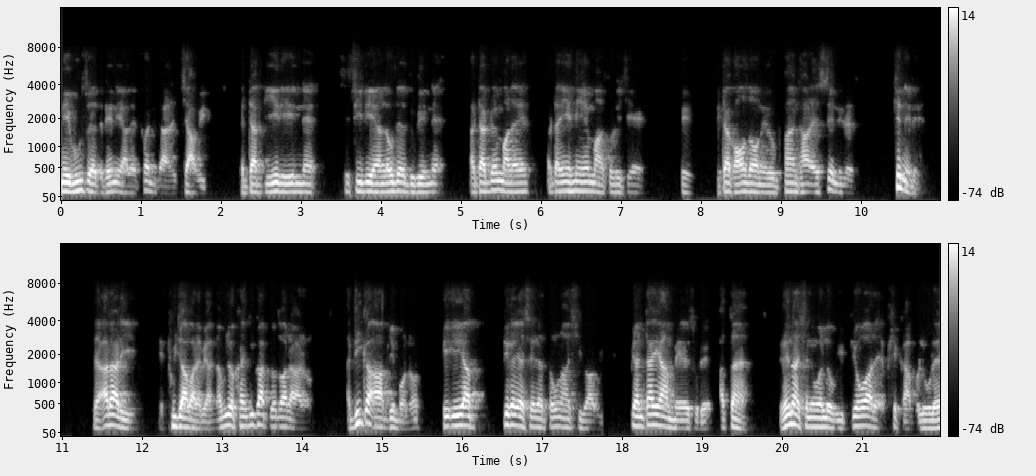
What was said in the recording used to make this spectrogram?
နေဘူးဆိုတဲ့သတင်းတွေကလည်းထွက်နေတာလည်းကြားပြီတပ်ပြေးတွေနဲ့ CCDN လုပ်တဲ့သူတွေနဲ့တပ်တွင်းမှာလည်းတိုင်းရင်းနှင်းမှာဆိုလို့ရှိရင်တပ်ကောင်းဆောင်တွေကိုဖမ်းထားတယ်စစ်နေတယ်ဖြစ်နေတယ်ဒါအဲ့ဒါတွေထူးကြပါတယ်ဗျာနောက်ပြီးတော့ခိုင်သူကပြောသွားတာကတော့အဓိကအားဖြင့်ပေါ့နော်အေးအေးကပြည့်ကြရဆဲတဲ့3လရှိသွားပြီ ပြန်တိုက်ရမယ်ဆိုတဲ့အတန်သတင်းစာရှင်းလင်းပွဲလုပ်ပြီးပြောရတဲ့အဖြစ်ကဘယ်လိုလဲ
